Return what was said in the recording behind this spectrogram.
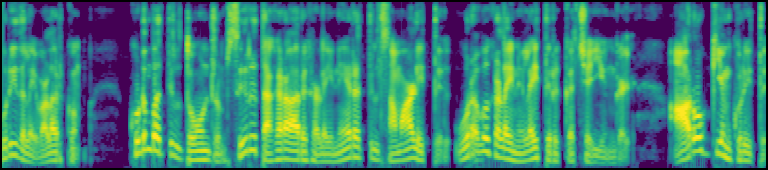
புரிதலை வளர்க்கும். குடும்பத்தில் தோன்றும் சிறு தகராறுகளை நேரத்தில் சமாளித்து உறவுகளை நிலைத்திருக்கச் செய்யுங்கள். ஆரோக்கியம் குறித்து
